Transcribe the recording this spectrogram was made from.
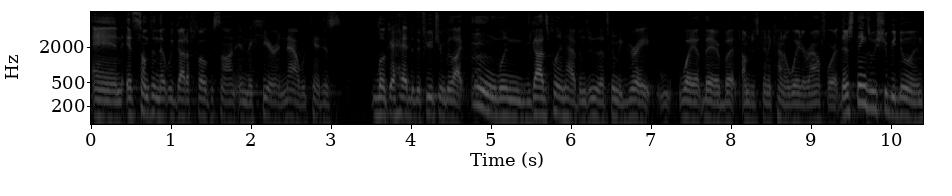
and it's something that we got to focus on in the here and now. We can't just look ahead to the future and be like, mm, when God's plan happens, ooh, that's going to be great, way up there, but I'm just going to kind of wait around for it. There's things we should be doing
